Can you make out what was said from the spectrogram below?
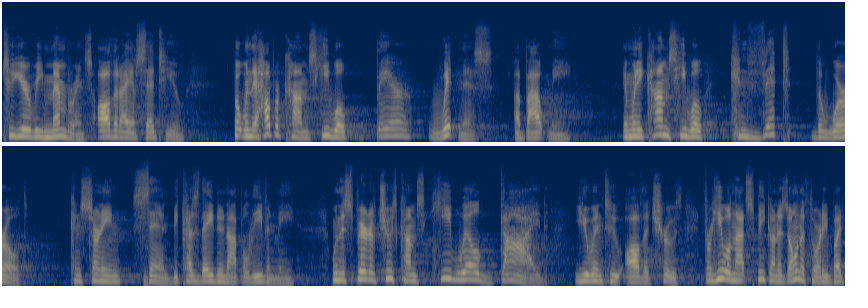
to your remembrance all that I have said to you. But when the Helper comes, he will bear witness about me. And when he comes, he will convict the world concerning sin because they do not believe in me. When the Spirit of truth comes, he will guide you into all the truth. For he will not speak on his own authority, but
